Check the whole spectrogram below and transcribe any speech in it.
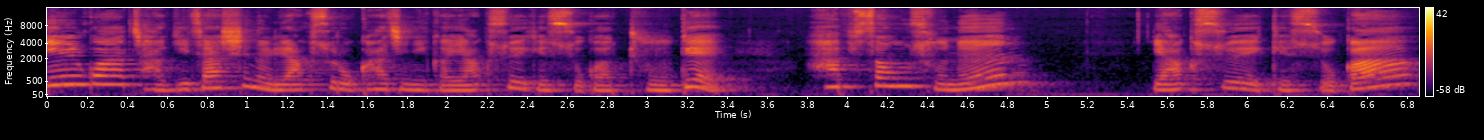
1과 자기 자신을 약수로 가지니까 약수의 개수가 2개, 합성수는 약수의 개수가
